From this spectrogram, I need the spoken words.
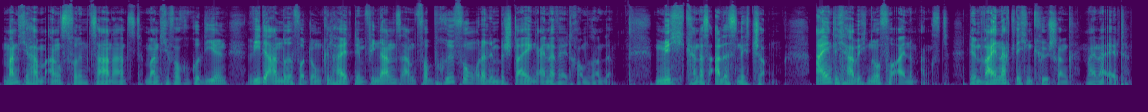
Manche haben Angst vor dem Zahnarzt, manche vor Krokodilen, wieder andere vor Dunkelheit, dem Finanzamt, vor Prüfung oder dem Besteigen einer Weltraumsonde. Mich kann das alles nicht schocken. Eigentlich habe ich nur vor einem Angst, dem weihnachtlichen Kühlschrank meiner Eltern.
